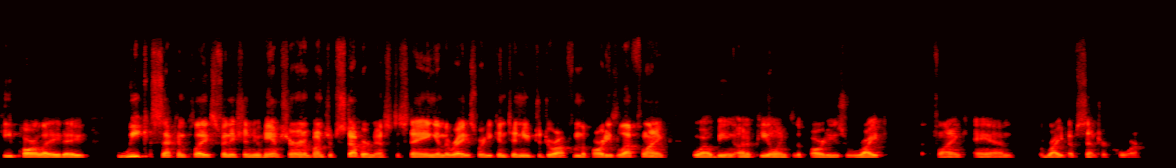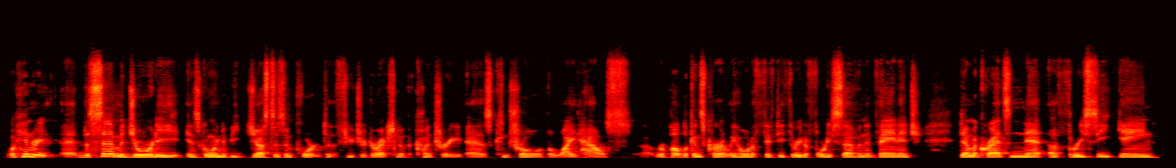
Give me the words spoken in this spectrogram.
he parlayed a weak second place finish in New Hampshire and a bunch of stubbornness to staying in the race, where he continued to draw from the party's left flank while being unappealing to the party's right flank and right of center core. Well, Henry, uh, the Senate majority is going to be just as important to the future direction of the country as control of the White House. Uh, Republicans currently hold a 53 to 47 advantage. Democrats net a three seat gain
